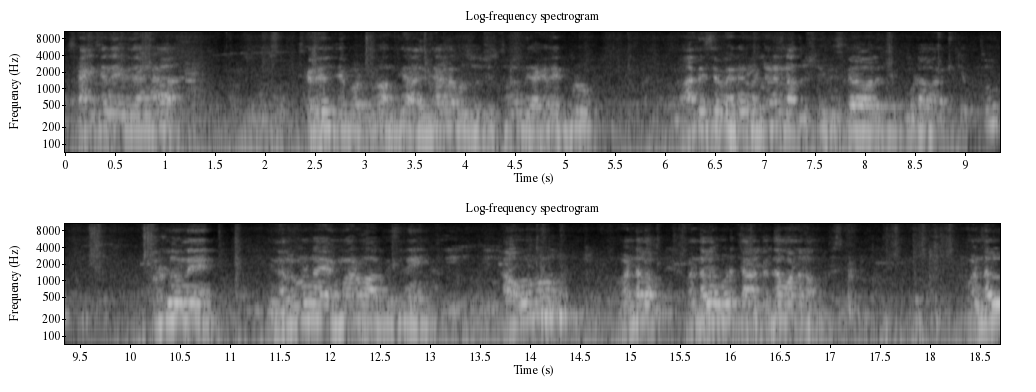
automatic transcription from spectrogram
శాంక్షన్ అయ్యే విధంగా చర్యలు చేపడుతున్నాం. అందుకే అధికారులకు కూడా సూచిస్తున్నాం మీ దగ్గర ఎప్పుడు ఆలస్యమైన వెంటనే నా దృష్టికి తీసుకురావాలని చెప్పి కూడా వారికి చెప్తూ త్వరలోనే ఈ నల్గొండ ఎంఆర్ఓ ఆఫీస్ని టౌన్ మండలం మండలం కూడా చాలా పెద్ద మండలం. మండల్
